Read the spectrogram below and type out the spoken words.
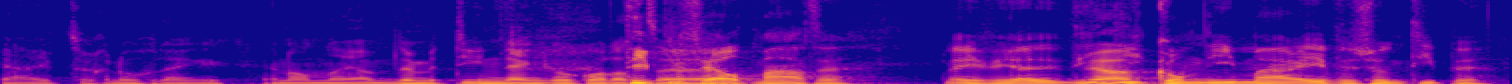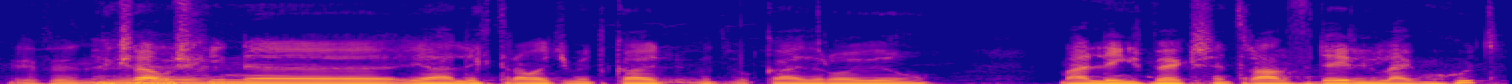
Ja, je hebt er genoeg, denk ik. En dan eh, op nummer 10 denk ik ook wel dat... type veldmaten. Even, ja, die, Ja. die komt niet, maar even zo'n type. Even, een, Ik zou eh, misschien, eh, ja, ligt eraan wat je met Kai, met Kai de Roy wil. Maar linksback, centrale verdediger lijkt me goed.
